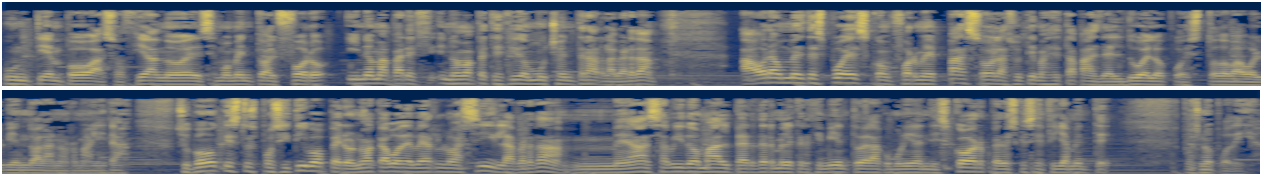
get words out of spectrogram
un tiempo asociando ese momento al foro y no me, ha no me ha apetecido mucho entrar, la verdad. Ahora, un mes después, conforme paso las últimas etapas del duelo, pues todo va volviendo a la normalidad. Supongo que esto es positivo, pero no acabo de verlo así, la verdad. Me ha sabido mal perderme el crecimiento de la comunidad en Discord, pero es que sencillamente, pues no podía.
